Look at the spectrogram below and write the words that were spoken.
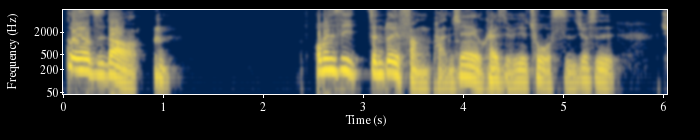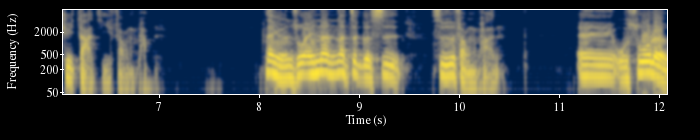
各位要知道，Open C 针对仿盘现在有开始有一些措施，就是去打击仿盘。那有人说，哎，那那这个是是不是仿盘？呃，我说了，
